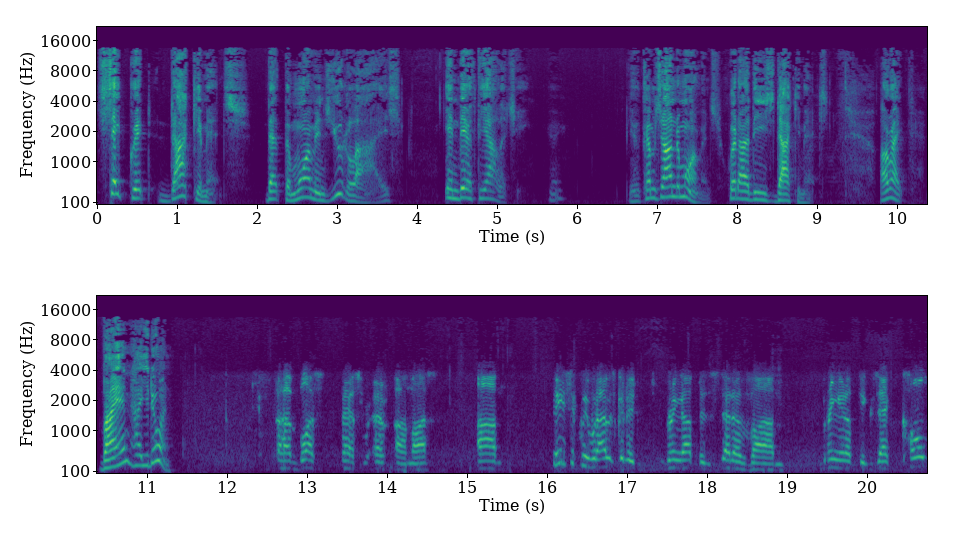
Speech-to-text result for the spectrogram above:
sacred documents that the Mormons utilize in their theology? Okay? It comes down to Mormons. What are these documents? All right, Brian, how you doing? Uh, bless, Pastor uh, uh, Moss. Um, basically, what I was going to bring up instead of um, bringing up the exact cult,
